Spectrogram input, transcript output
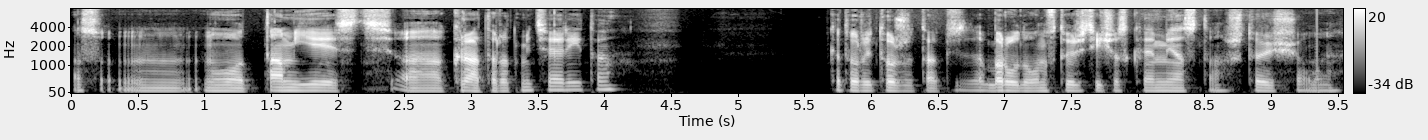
Вот, там есть э, кратер от метеорита, который тоже так оборудован в туристическое место. Что еще мы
